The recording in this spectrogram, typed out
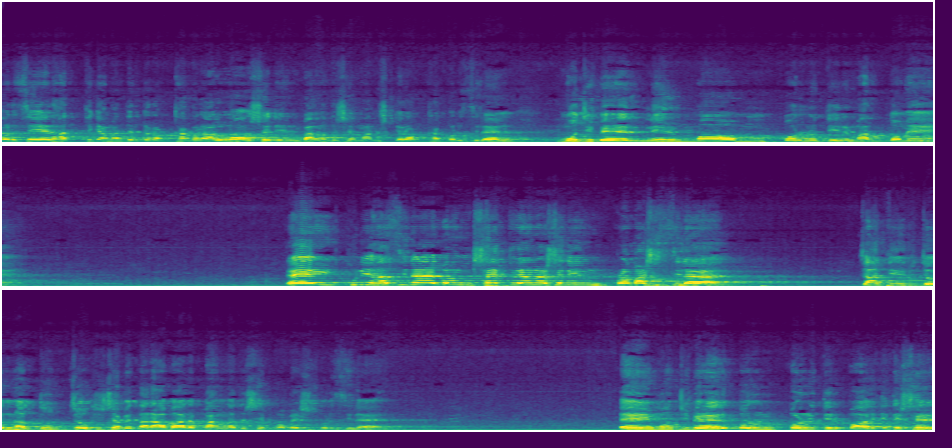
করেছে, এর হাত থেকে আমাদেরকে রক্ষা করো। আল্লাহ সেদিন বাংলাদেশের মানুষকে রক্ষা করেছিলেন মুজিবের নির্মম পরিণতির মাধ্যমে। এই খুনি হাসিনা এবং শেখ রেহানা সেদিন প্রবাসী ছিলেন। জাতির জন্য দুর্যোগ হিসেবে তারা আবার বাংলাদেশে প্রবেশ করেছিলেন। এই মুজিবের পরিণতির পর এদেশের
